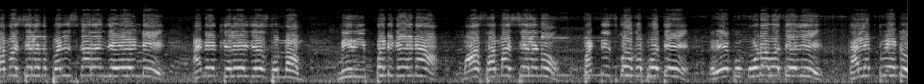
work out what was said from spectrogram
సమస్యలను పరిష్కారం చేయండి అనేది తెలియజేస్తున్నాం. మీరు ఇప్పటికైనా మా సమస్యలను పట్టించుకోకపోతే రేపు మూడవ తేదీ కలెక్టరేట్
